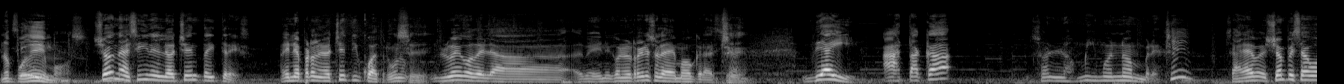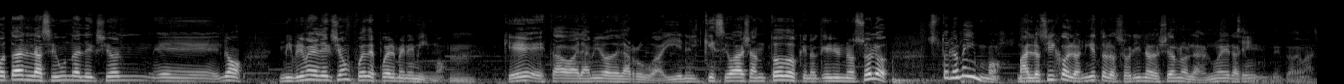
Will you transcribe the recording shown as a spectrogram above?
No podemos. Yo nací en el 83. En el, perdón, en el 84, un- Sí. luego de la. en- con el regreso de la democracia. Sí. De ahí hasta acá son los mismos nombres. Sí. O sea, yo empecé a votar en la segunda elección. eh, no, mi primera elección fue después del menemismo. Mm. Que estaba el amigo de la Rúa. Y en el que se vayan todos, que no quede ni uno solo, son todos lo mismo. Más los hijos, los nietos, los sobrinos, los yernos, las nueras Sí. y, y todo demás.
